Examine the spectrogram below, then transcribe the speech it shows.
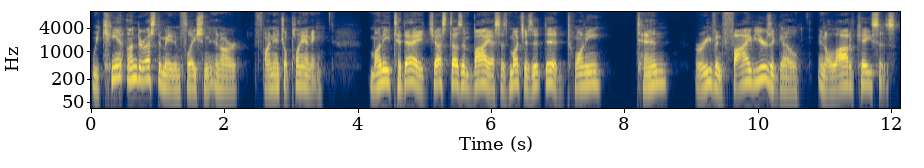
We can't underestimate inflation in our financial planning. Money today just doesn't buy us as much as it did 20, 10, or even five years ago in a lot of cases.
